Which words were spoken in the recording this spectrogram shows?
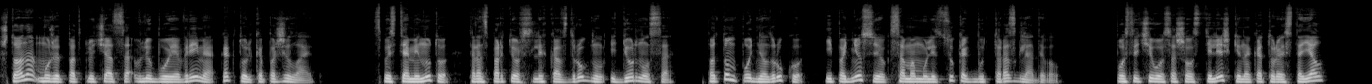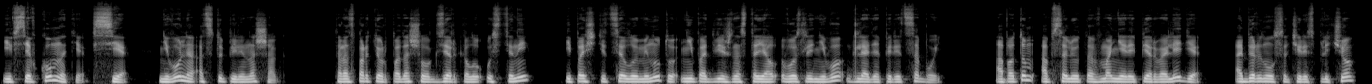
что она может подключаться в любое время, как только пожелает. Спустя минуту транспортер слегка вздрогнул и дернулся, потом поднял руку и поднес ее к самому лицу, как будто разглядывал. После чего сошел с тележки, на которой стоял, и все в комнате, все, невольно отступили на шаг. Транспортер подошел к зеркалу у стены и почти целую минуту неподвижно стоял возле него, глядя перед собой. А потом, абсолютно в манере первой леди, обернулся через плечо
